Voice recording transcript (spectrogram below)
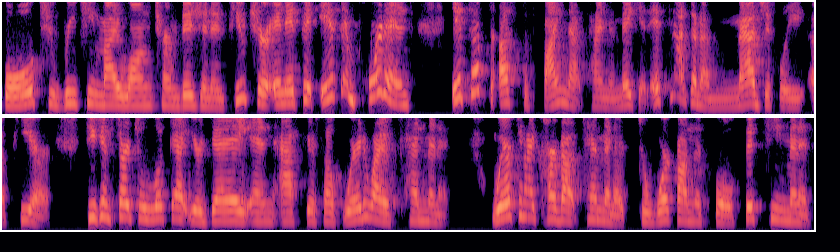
goal to reaching my long term vision and future? And if it is important, it's up to us to find that time and make it. It's not going to magically appear. So you can start to look at your day and ask yourself, where do I have 10 minutes? Where can I carve out 10 minutes to work on this goal? 15 minutes?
